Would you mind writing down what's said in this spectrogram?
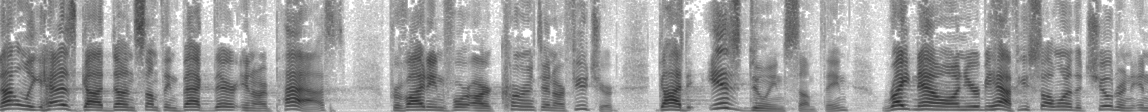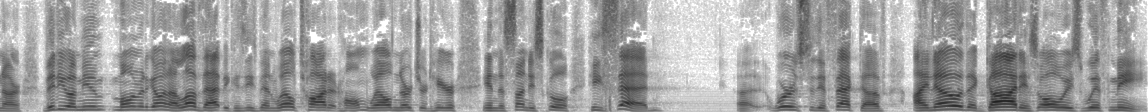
not only has God done something back there in our past, providing for our current and our future, God is doing something right now on your behalf. You saw one of the children in our video a moment ago, and I love that because he's been well taught at home, well nurtured here in the Sunday school. He said uh, words to the effect of, I know that God is always with me.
